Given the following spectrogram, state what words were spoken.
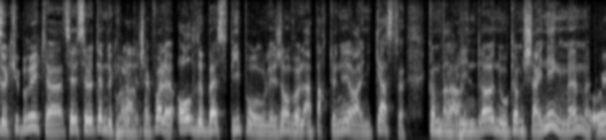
thème de Kubrick. hein. C'est le thème de Kubrick Voilà. à chaque fois, le All the Best People, où les gens veulent appartenir à une caste comme Barry Voilà. Lyndon ou comme Shining même. Oui,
